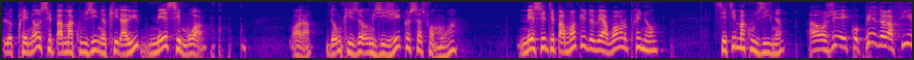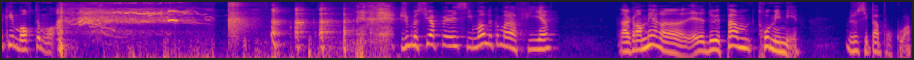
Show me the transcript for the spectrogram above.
Le prénom, c'est pas ma cousine qui l'a eu, mais c'est moi. Voilà. Donc ils ont exigé que ça soit moi. Mais c'était pas moi qui devais avoir le prénom. C'était ma cousine. Alors j'ai écopé de la fille qui est morte, moi. Je me suis appelée Simone comme la fille. hein. La grand-mère, euh, elle ne devait pas trop m'aimer. Je sais pas pourquoi.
